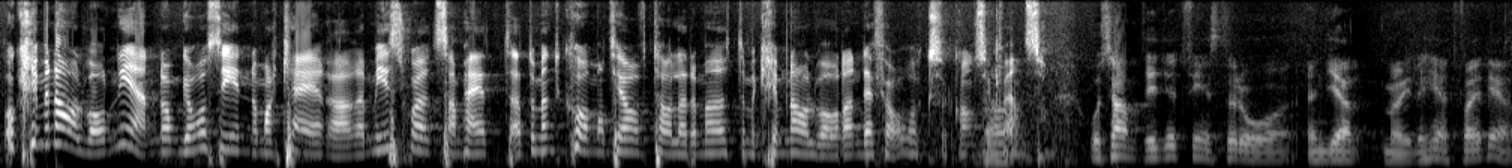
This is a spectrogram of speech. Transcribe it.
Och Kriminalvården igen, de går också in och markerar misskötsamhet, att de inte kommer till avtalade möten med Kriminalvården, det får också konsekvenser. Ja. Och samtidigt finns det då en hjälpmöjlighet, vad är det?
